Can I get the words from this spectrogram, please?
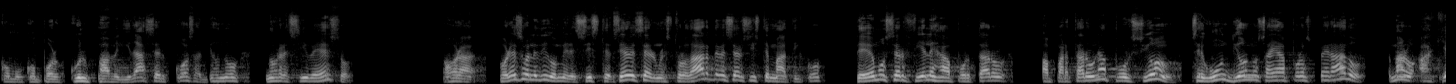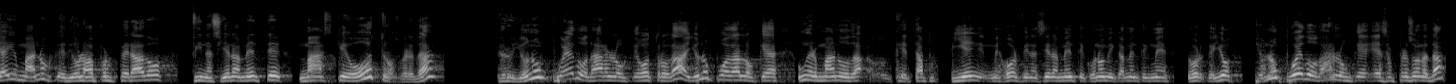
como por culpabilidad hacer cosas. Dios no, no recibe eso. Ahora, por eso le digo, mire, debe ser, nuestro dar debe ser sistemático, debemos ser fieles a aportar apartar una porción según Dios nos haya prosperado. Hermano, aquí hay hermanos que Dios los ha prosperado financieramente más que otros, ¿verdad? Pero yo no puedo dar lo que otro da. Yo no puedo dar lo que un hermano da, que está bien, mejor financieramente, económicamente, mejor que yo. Yo no puedo dar lo que esas personas dan,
